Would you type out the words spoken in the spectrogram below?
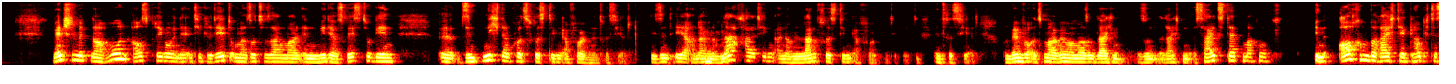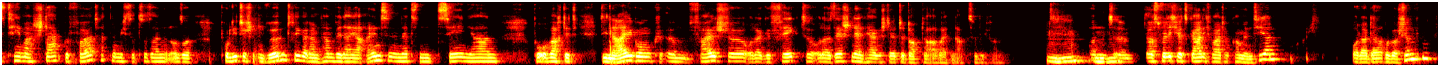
Menschen mit einer hohen Ausprägung in der Integrität, um mal sozusagen mal in Medias Res zu gehen, äh, sind nicht an kurzfristigen Erfolgen interessiert. Die sind eher an einem mhm. nachhaltigen, einem langfristigen Erfolg interessiert. Und wenn wir uns mal, wenn wir mal so einen, gleichen, so einen leichten Sidestep machen, in auch im Bereich, der, glaube ich, das Thema stark befeuert hat, nämlich sozusagen in unsere politischen Würdenträger, dann haben wir da ja eins in den letzten zehn Jahren beobachtet, die Neigung, ähm, falsche oder gefakte oder sehr schnell hergestellte Doktorarbeiten abzuliefern. Mhm. Und mhm. ähm, das will ich jetzt gar nicht weiter kommentieren oder darüber schimpfen.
